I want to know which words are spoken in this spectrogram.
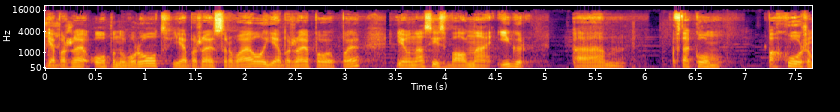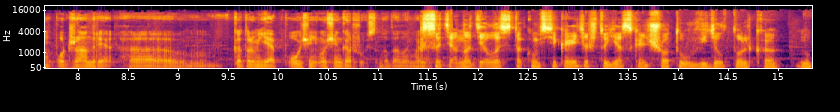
Я обожаю Open World, я обожаю Survival, я обожаю PvP, и у нас есть волна игр эм, в таком похожем под жанре, э, которым я очень-очень горжусь на данный момент. Кстати, она делалась в таком секрете, что я скриншоты увидел только ну,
